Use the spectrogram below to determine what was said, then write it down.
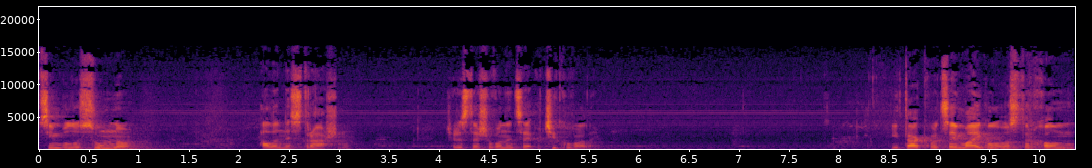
Всім було сумно, але не страшно. Через те, що вони це очікували. І так, оцей Майкл Остерхолм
